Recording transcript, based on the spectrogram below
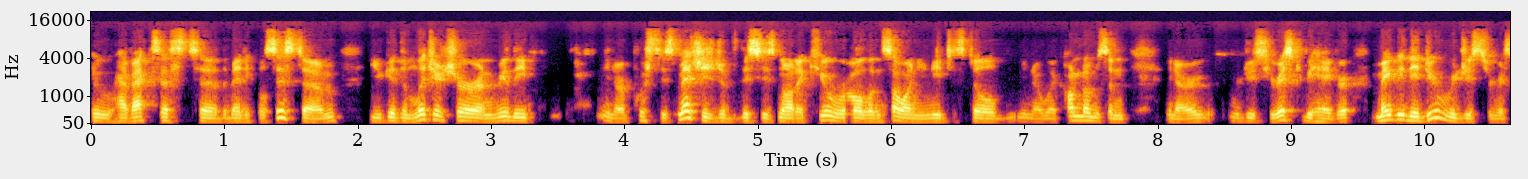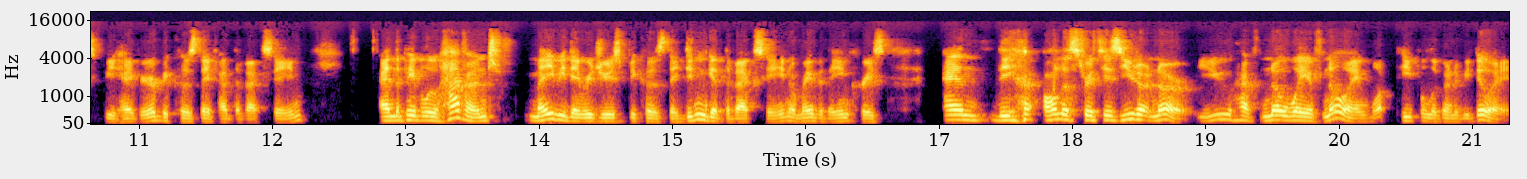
who have access to the medical system, you give them literature and really you know push this message of this is not a cure all and so on. You need to still you know wear condoms and you know reduce your risk behavior. Maybe they do reduce your risk behavior because they've had the vaccine. And the people who haven't maybe they reduce because they didn't get the vaccine or maybe they increase. And the honest truth is you don't know. You have no way of knowing what people are going to be doing.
